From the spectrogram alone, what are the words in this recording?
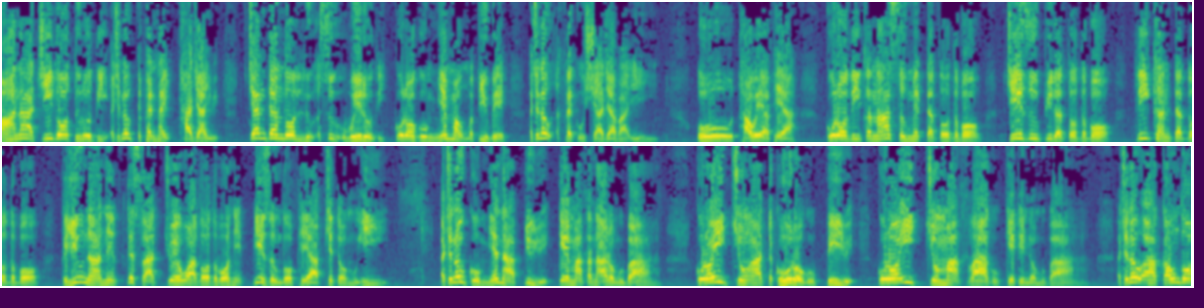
မာနကြီးသောသူတို့သည်အကျွန်ုပ်တစ်ဖက်၌ထကြ၍ကြမ်းတမ်းသောလူအစုအဝေးတို့သည်ကိုတော်ကိုမျက်မှောက်မပြုဘဲအကျွန်ုပ်အသက်ကိုရှာကြပါ၏။အိုထာဝရဘုရားကိုတော်သည်တနာစုံမဲ့တတ်သောသဘော ကျေးဇူးပြုတတ်သောသဘောသီးခံတတ်သောသဘောဂယုဏနှင့်တစ္ဆာကြွယ်ဝသောသဘောနှင့်ပြည့်စုံသောဖရာဖြစ်တော်မူ၏အကျွန်ုပ်ကိုမျက်နှာပြု၍ကဲမသနာတော်မူပါကိုတော်ဤကျွန်အားတကိုးတော်ကိုပေး၍ကိုတော်ဤကျွန်မသားကိုကယ်တင်တော်မူပါအကျွန်ုပ်အားကောင်းသော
